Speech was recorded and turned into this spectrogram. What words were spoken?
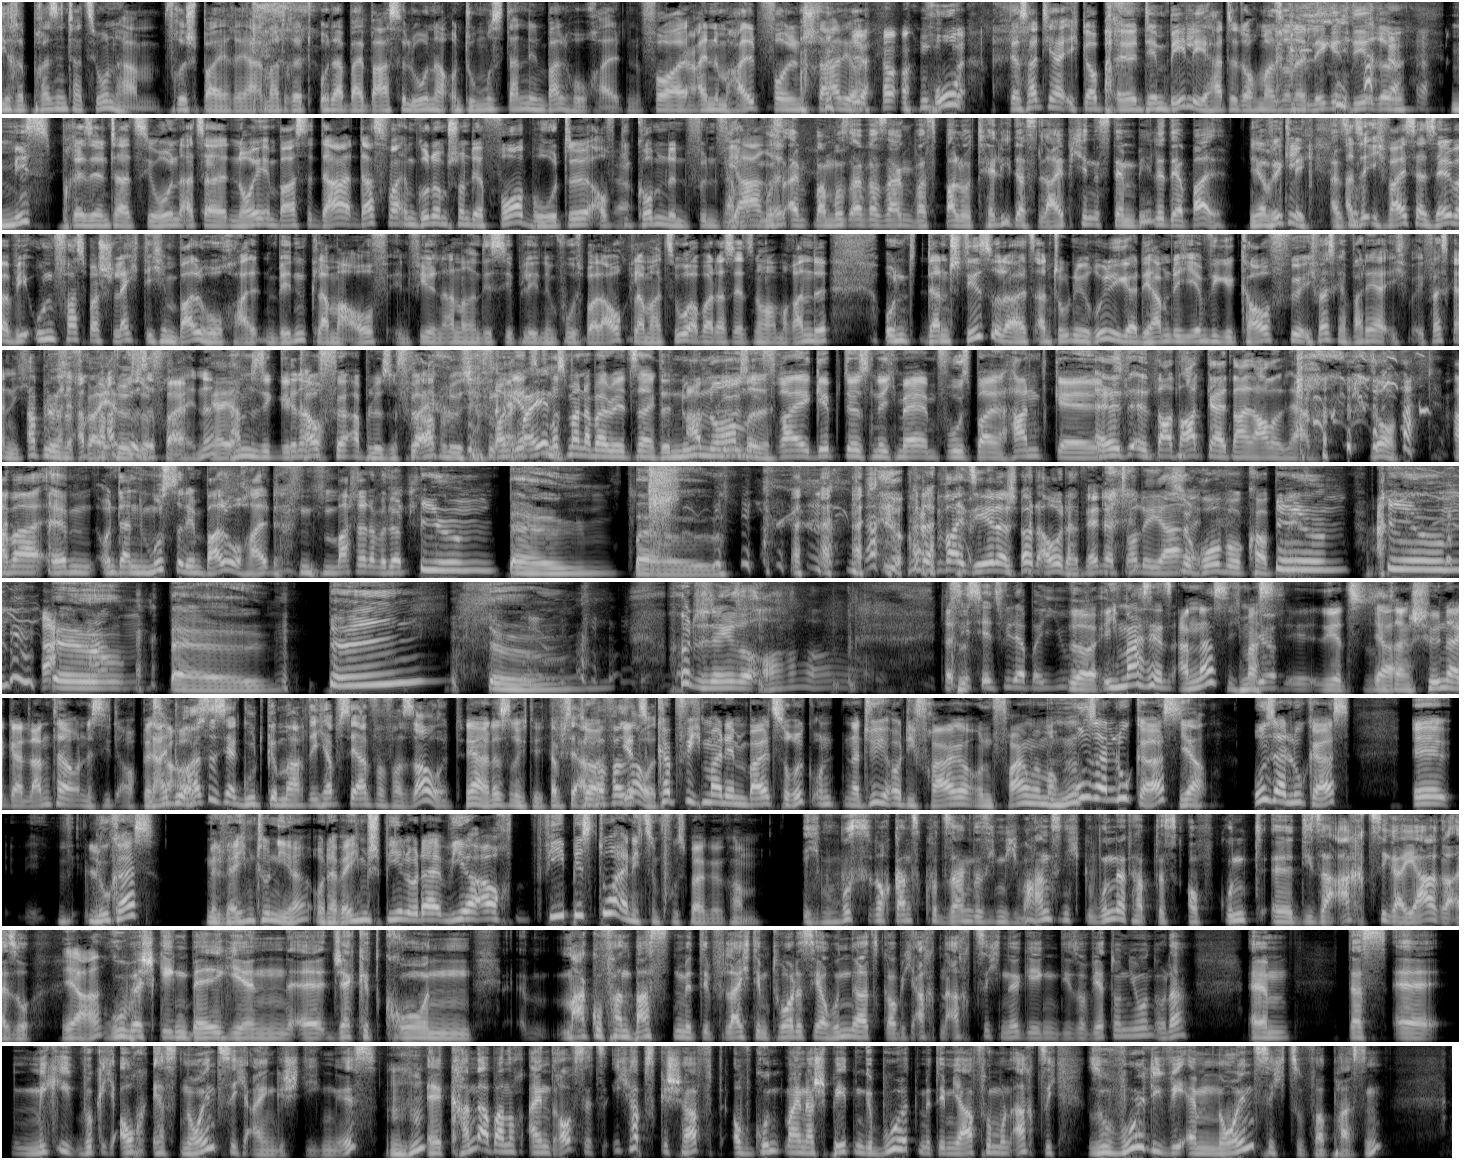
ihre Präsentation haben, frisch bei Real Madrid oder bei Barcelona und du musst dann den Ball hochhalten vor einem halbvollen Stadion. Ja, Hoch, das hat ja, ich glaube, äh, Dembele hatte doch mal so eine legendäre Misspräsentation, als er neu im Barcelona, da, das war im Grunde genommen schon der Vorbote auf die kommenden fünf Ja, Jahre. man, muss, ein- man muss einfach sagen, was Balotelli das Leibchen ist, Dembele der Ball. Ja, wirklich. Also, Also- ich weiß ja selber, wie unfassbar schlecht ich im Ball hochhalten bin, Klammer auf, in vielen anderen Disziplinen im Fußball auch, Klammer zu, aber das jetzt noch am Rande. Und dann stehst du da als Antonio Rüdiger, die haben dich irgendwie gekauft für, ich weiß gar nicht, war der, ich, ich weiß gar nicht. Ablösefrei. Ab- Ablösefrei, ne? Ja, ja. Haben sie gekauft Genau. für ablösefrei. Für ablösefrei. Und jetzt muss man aber jetzt sagen, The new normal. ablösefrei gibt es nicht mehr im Fußball, Handgeld. Es es war Hartgeld, meine Damen und Herren. So, aber, ähm, und dann musst du den Ball hochhalten, dann macht er aber so, und dann weiß jeder schon, oh, das wären ja tolle Jahre. so Robocop. Bium, bium, bam, bium, bium. Und du denkst so, oh, das ist jetzt wieder bei YouTube. So, ich mache es jetzt anders. Ich mache es jetzt Ja. sozusagen schöner, galanter und es sieht auch besser Nein, du aus. hast es ja gut gemacht. Ich hab's dir einfach versaut. Ja, das ist richtig. Ich hab's dir so, einfach versaut. Jetzt köpfe ich mal den Ball zurück und natürlich auch die Frage und fragen wir mal Mhm. unseren Lukas. Ja. Unser Lukas. Äh, Lukas, mit welchem Turnier oder welchem Spiel oder wie auch, wie bist du eigentlich zum Fußball gekommen? Ich muss noch ganz kurz sagen, dass ich mich wahnsinnig gewundert habe, dass aufgrund äh, dieser 80er Jahre, also Ja. Rubesch gegen Belgien, äh, Jacket Kronen, Marco van Basten mit dem, vielleicht dem Tor des Jahrhunderts, glaube ich 88, ne, gegen die Sowjetunion, oder? Ähm, dass äh, Mickey wirklich auch erst 90 eingestiegen ist, Mhm. äh, kann aber noch einen draufsetzen. Ich habe es geschafft, aufgrund meiner späten Geburt mit dem Jahr 85 sowohl die WM 90 zu verpassen,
